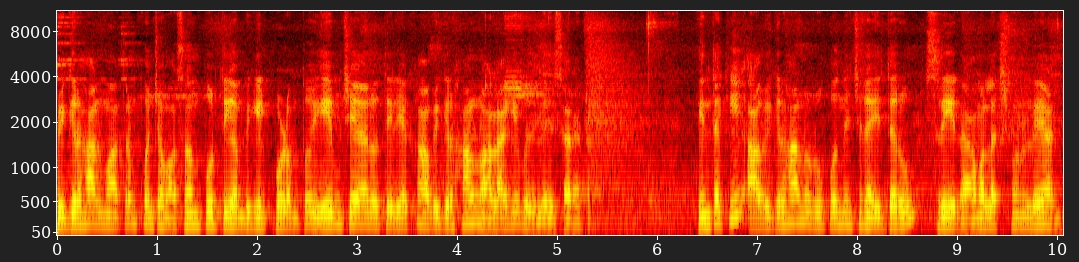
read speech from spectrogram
విగ్రహాలు మాత్రం కొంచెం అసంపూర్తిగా మిగిలిపోవడంతో ఏం చేయాలో తెలియక ఆ విగ్రహాలను అలాగే వదిలేశారట. ఇంతకీ ఆ విగ్రహాలను రూపొందించిన ఇద్దరు శ్రీ రామలక్ష్మణులే అంట.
